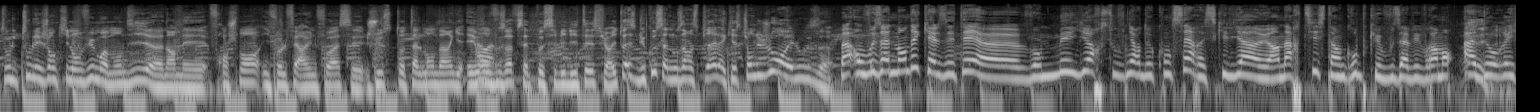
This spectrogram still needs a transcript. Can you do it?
tous, tous les gens qui l'ont vu, moi, m'ont dit euh, non, mais franchement, il faut le faire une fois, c'est juste totalement dingue. Et Ah on ouais. vous offre cette possibilité sur It West. Du coup, ça nous a inspiré la question du jour, Mélouse. Bah, on vous a demandé quels étaient euh, vos meilleurs souvenirs de concert. Est-ce qu'il y a euh, un artiste, un groupe que vous avez vraiment Allez. adoré?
